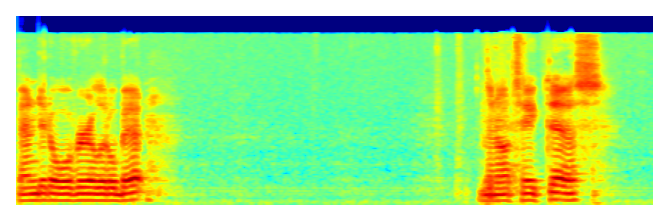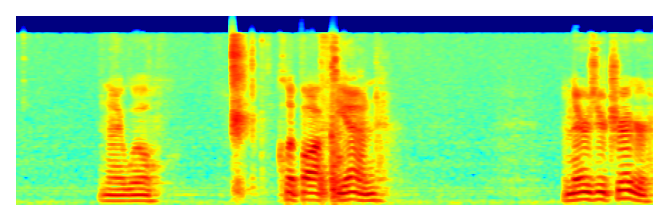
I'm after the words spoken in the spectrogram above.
bend it over a little bit. And then I'll take this and I will clip off the end. And there's your trigger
